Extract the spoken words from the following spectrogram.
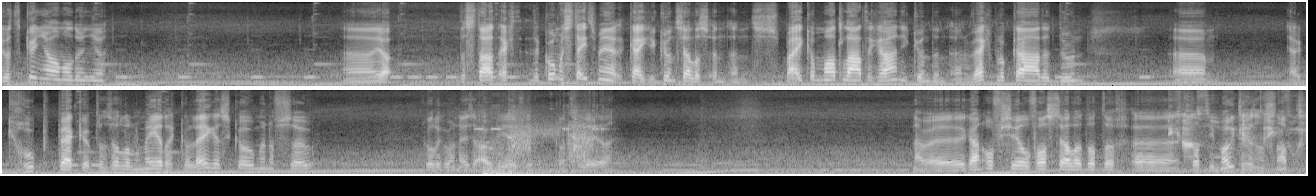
Wat kun je allemaal doen, je? Uh, ja. Er staat echt... Er komen steeds meer... Kijk, je kunt zelfs een, een spijkermat laten gaan. Je kunt een, een wegblokkade doen. Um, ja, groep backup. Dan zullen er meerdere collega's komen of zo. Ik wilde gewoon deze audio even controleren. Nou, we gaan officieel vaststellen dat, er, uh, dat die motor is ontsnapt.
